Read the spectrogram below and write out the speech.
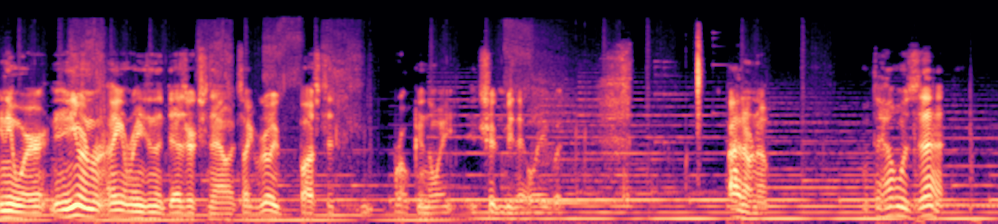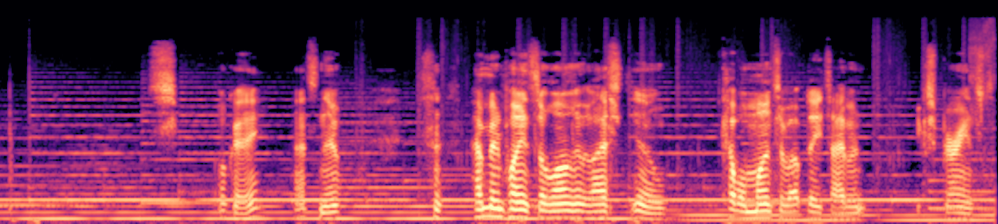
anywhere. And even I think it rains in the deserts now. It's like really busted, broken the way it shouldn't be that way. But I don't know. What the hell was that? Okay, that's new. I've been playing so long in the last, you know, couple months of updates I haven't experienced.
